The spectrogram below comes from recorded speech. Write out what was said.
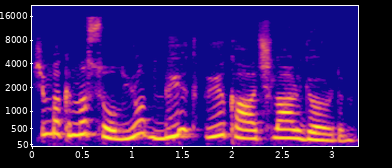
Şimdi bakın nasıl oluyor? Büyük büyük ağaçlar gördüm.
